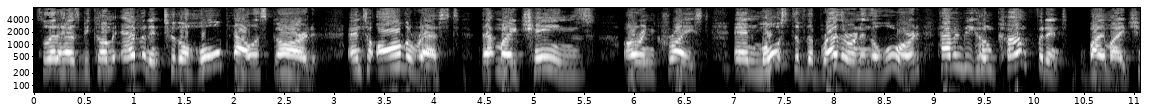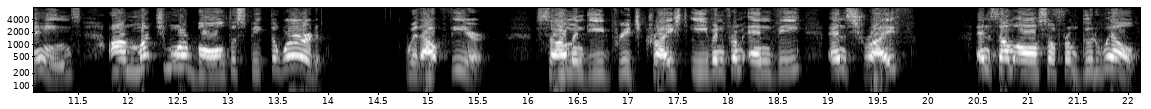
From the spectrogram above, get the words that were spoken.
So that it has become evident to the whole palace guard and to all the rest that my chains are in Christ. And most of the brethren in the Lord, having become confident by my chains, are much more bold to speak the word without fear. Some indeed preach Christ even from envy and strife and some also from goodwill.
